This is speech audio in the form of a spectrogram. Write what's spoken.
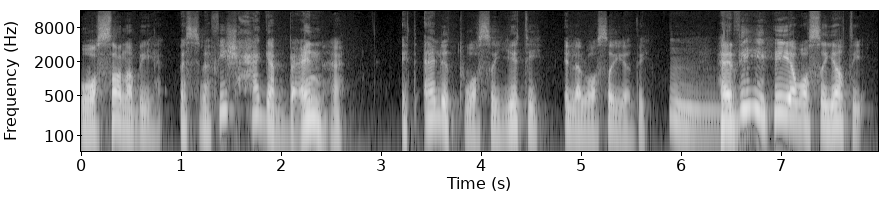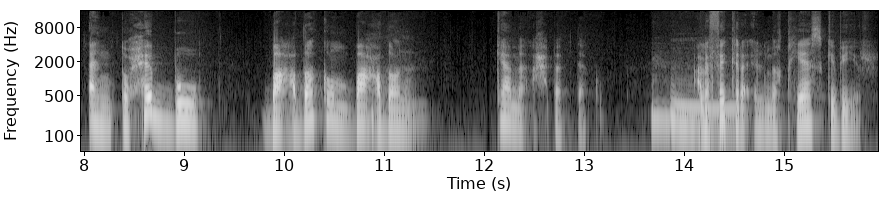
ووصانا بيها بس ما فيش حاجة بعينها اتقالت وصيتي إلا الوصية دي. مم. هذه هي وصيتي أن تحبوا بعضكم بعضا كما أحببتكم. مم. على فكرة المقياس كبير.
